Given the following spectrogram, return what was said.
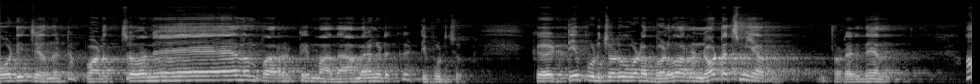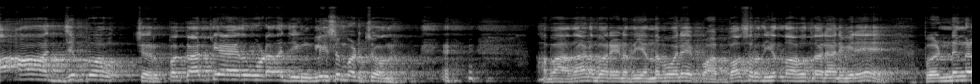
ഓടി ചെന്നിട്ട് പടച്ചോനേന്നും പറഞ്ഞിട്ട് മദാമനെ അങ്ങോട്ട് കെട്ടിപ്പിടിച്ചു. കെട്ടിപ്പിടിച്ചോട് കൂടെ ബൾ പറഞ്ഞു നോ ടച്ച് മീ ആർ തുടരുതേന്ന് ആ ആ അജ്ജിപ്പോൾ ചെറുപ്പക്കാരത്തി ആയത് കൂടാതെ ഇംഗ്ലീഷും പഠിച്ചോന്ന് അപ്പോൾ അതാണ് പറയണത്. എന്ന പോലെ അബ്ബാസ് റതിയാഹു തലാനുവിനെ പെണ്ണുങ്ങൾ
